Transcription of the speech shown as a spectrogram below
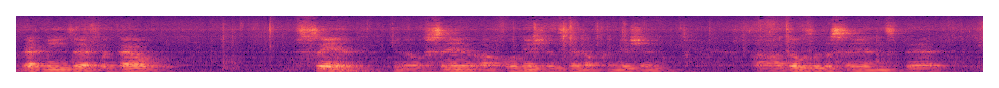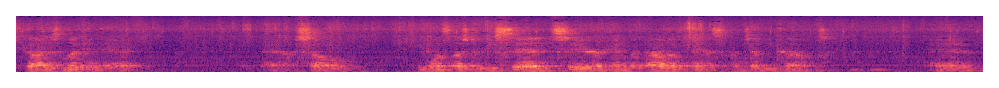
that means that without sin, you know, sin of omission, sin of commission, Uh, those are the sins that God is looking at. Uh, so He wants us to be sincere and without offense until He comes. And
